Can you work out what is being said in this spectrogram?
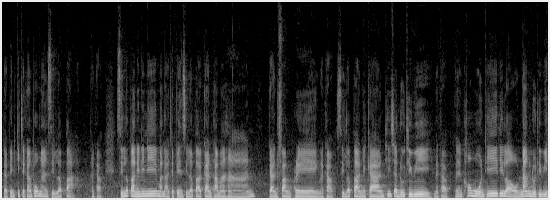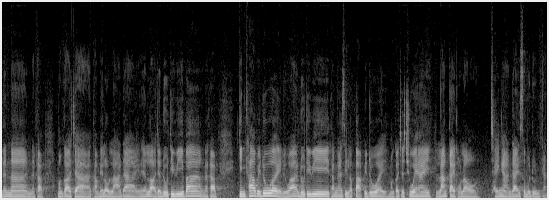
แต่เป็นกิจกรรมพวกงานศิลปะนะครับศิลปะในนี้มันอาจจะเป็นศิลปะการทำอาหาร การฟังเพลงนะครับศิลปะในการที่จะดูทีวีนะครับเพราะฉะนั้นข้อมูลที่ที่เรานั่งดูทีวีนานๆนะครับมันก็อาจจะทำให้เราล้าได้เพราะฉะนั้นเราอาจจะดูทีวีบ้างนะครับกินข้าวไปด้วย หรือว่าดูทีวีทำงานศิลปะไปด้วย มันก็จะช่วยให้ร่างกายของเราใช้งานได้สมดุลกัน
